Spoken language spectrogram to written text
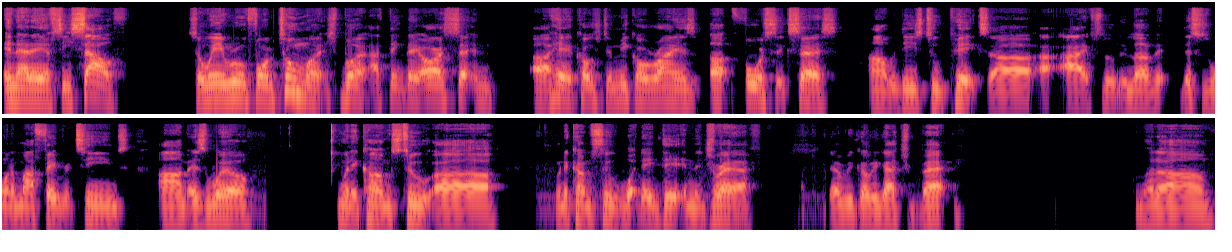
in that AFC South so we ain't room for him too much, but I think they are setting uh, head coach DeMeco Ryans up for success uh, with these two picks. Uh, I, I, absolutely love it. This is one of my favorite teams um, as well when it comes to uh, when it comes to what they did in the draft. There we go. We got you back. But um,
